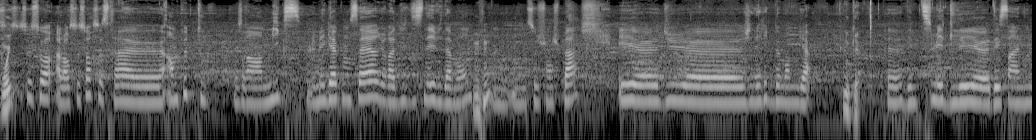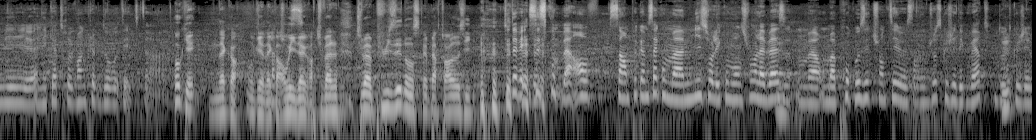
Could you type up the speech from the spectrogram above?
ce- Oui. Ce soir. Alors ce soir, ce sera euh, un peu de tout. Ce sera un mix, le méga concert. Il y aura du Disney évidemment. Mhm. on, on ne se change pas. Et du générique de manga. Ok. Euh, des petits medley, euh, dessins animés, euh, années 80, Club Dorothée, etc. Ok, d'accord, ok, d'accord, oui, d'accord. Tu vas, tu vas puiser dans ce répertoire-là aussi. Tout à fait. C'est ce qu'on- bah, en- c'est un peu comme ça qu'on m'a mis sur les conventions à la Mm. base. On m'a- On m'a proposé de chanter certaines choses que j'ai découvertes, d'autres Mm. que j'ai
